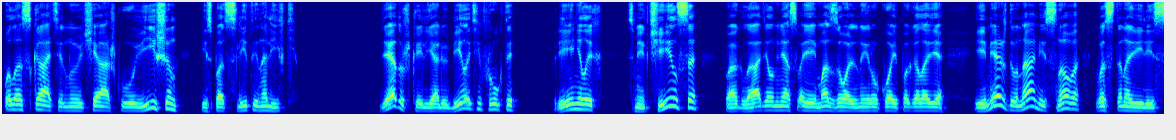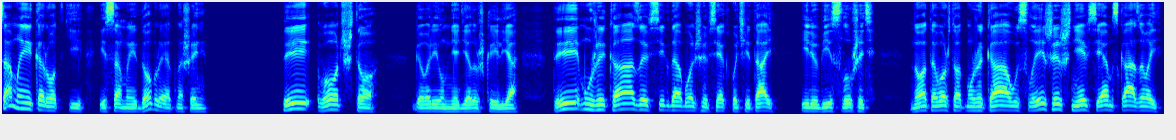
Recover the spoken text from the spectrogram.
полоскательную чашку вишен из-под слитой наливки. Дедушка Илья любил эти фрукты, принял их, смягчился, погладил меня своей мозольной рукой по голове, и между нами снова восстановились самые короткие и самые добрые отношения. «Ты вот что», — говорил мне дедушка Илья, — «ты мужика завсегда больше всех почитай и люби слушать, но того, что от мужика услышишь, не всем сказывай,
